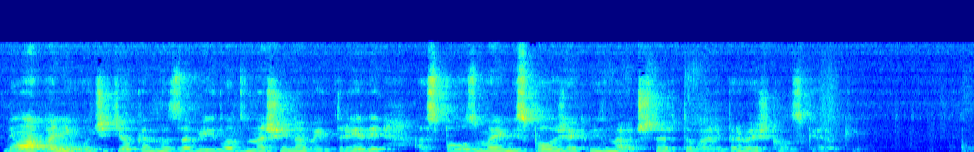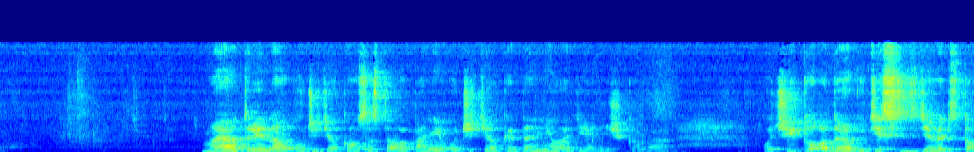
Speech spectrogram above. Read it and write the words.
Milá pani učiteľka nás zaviedla do našej novej triedy a spolu s mojimi spolužiakmi sme odštartovali prvé školské roky. Mojou triednou učiteľkou sa stala pani učiteľka Daniela Dianišková. Učí tu od roku 1983.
